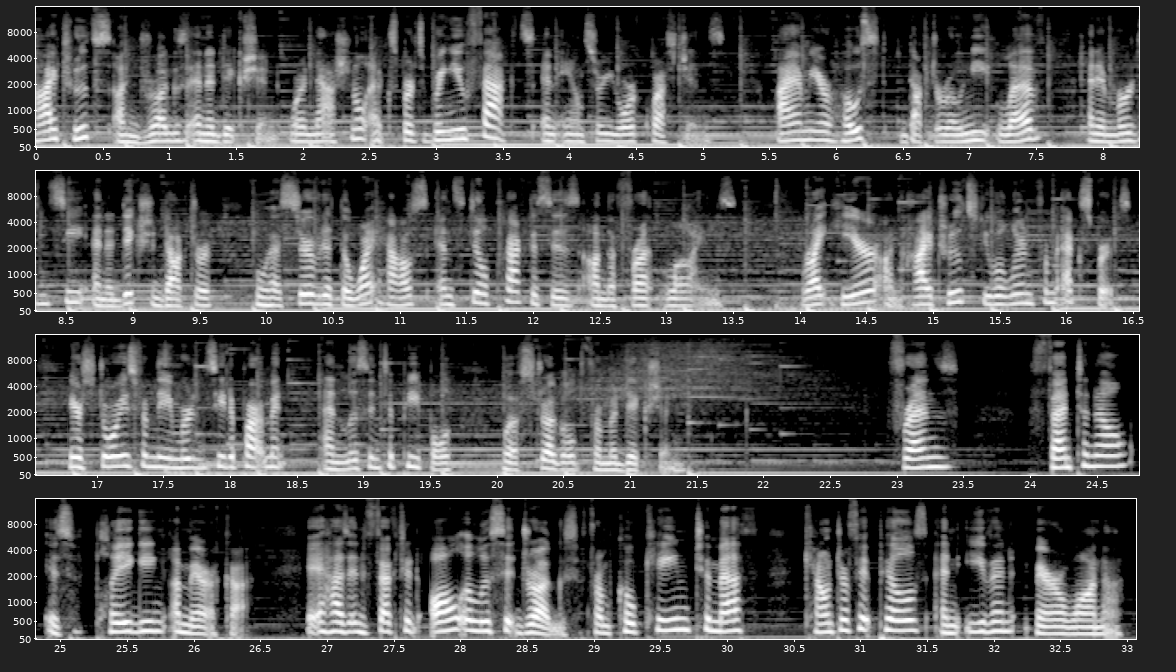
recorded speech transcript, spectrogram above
High Truths on Drugs and Addiction, where national experts bring you facts and answer your questions. I am your host, Dr. Ronit Lev, an emergency and addiction doctor who has served at the White House and still practices on the front lines. Right here on High Truths, you will learn from experts, hear stories from the emergency department, and listen to people who have struggled from addiction. Friends, fentanyl is plaguing America. It has infected all illicit drugs, from cocaine to meth, counterfeit pills, and even marijuana.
